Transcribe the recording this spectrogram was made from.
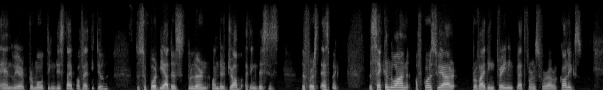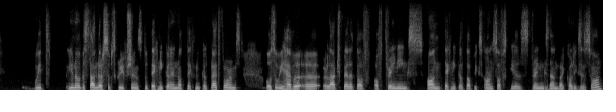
and we are promoting this type of attitude to support the others to learn on their job. I think this is the first aspect. The second one of course we are providing training platforms for our colleagues with you know the standard subscriptions to technical and not technical platforms. Also we have a, a, large palette of, of trainings on technical topics on soft skills trainings done by colleagues and so on.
